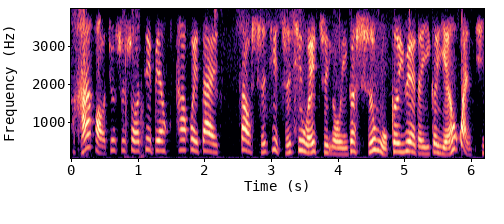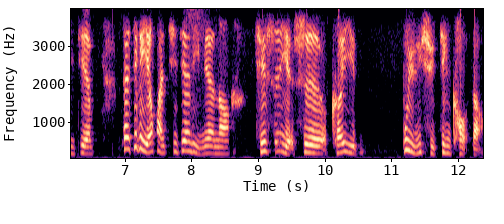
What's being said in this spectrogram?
还好，就是说这边它会在到实际执行为止有一个十五个月的一个延缓期间。在这个延缓期间里面呢，其实也是可以不允许进口的。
